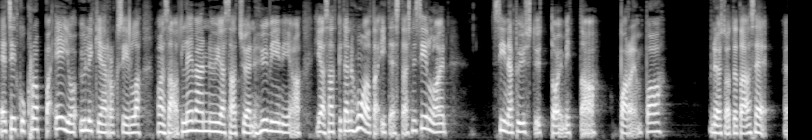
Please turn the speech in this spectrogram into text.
Että sitten kun kroppa ei ole ylikierroksilla, vaan sä oot levännyt ja sä oot syönyt hyvin ja, ja sä oot pitänyt huolta itsestäsi, niin silloin sinä pystyt toimittaa parempaa. No jos otetaan se ö,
